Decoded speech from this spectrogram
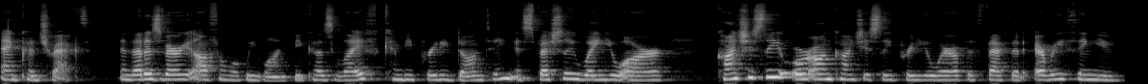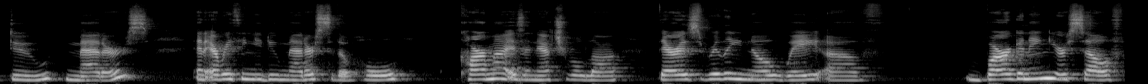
and contract. And that is very often what we want because life can be pretty daunting, especially when you are consciously or unconsciously pretty aware of the fact that everything you do matters and everything you do matters to the whole. Karma is a natural law. There is really no way of bargaining yourself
